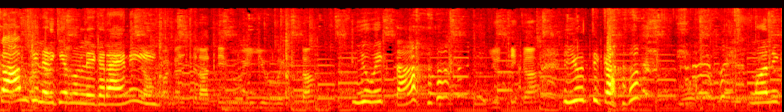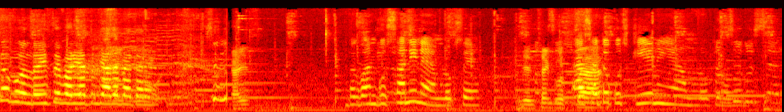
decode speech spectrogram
काम की लड़की हम लोग लेकर आए नहीं? चलाती हुई युविकता। युतिका। युतिका? मोनिका बोल दो इससे बढ़िया तुम ज़्यादा बेहतर है। भगवान गुस्सा नहीं है हम लोग से। जिनसे गुस्सा ऐसा तो कुछ किए नहीं है हम लोग तो। गुस्सा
